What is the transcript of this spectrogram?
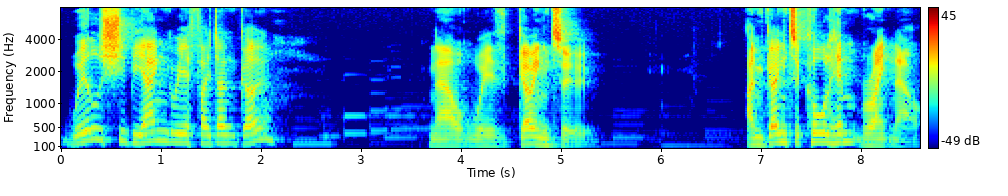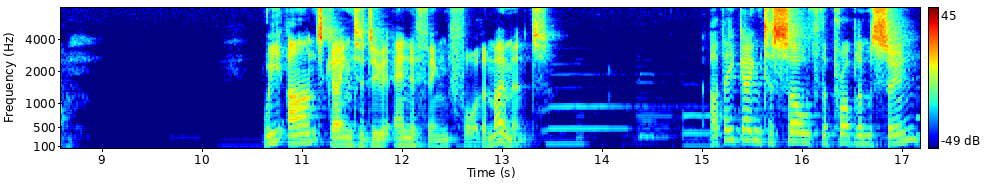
Will she be angry if I don't go? Now, with going to. I'm going to call him right now. We aren't going to do anything for the moment. Are they going to solve the problem soon?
